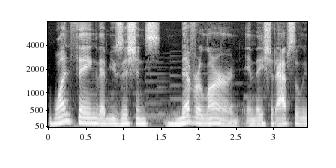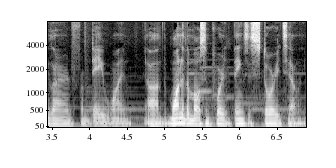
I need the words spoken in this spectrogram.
one thing that musicians never learn, and they should absolutely learn from day one. Uh, one of the most important things is storytelling,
